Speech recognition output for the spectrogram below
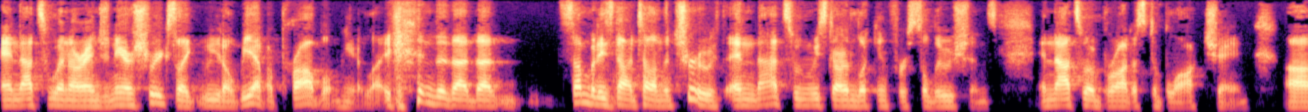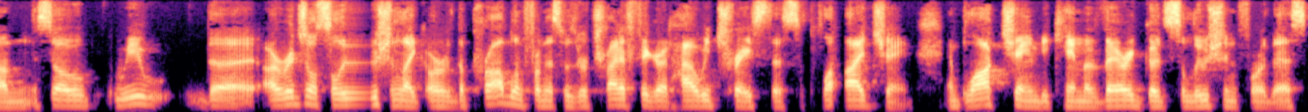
and that's when our engineer shrieks like you know we have a problem here. Like that, that somebody's not telling the truth. And that's when we started looking for solutions. And that's what brought us to blockchain. Um, so we the original solution like or the problem from this was we're trying to figure out how we trace the supply chain. And blockchain became a very good solution for this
